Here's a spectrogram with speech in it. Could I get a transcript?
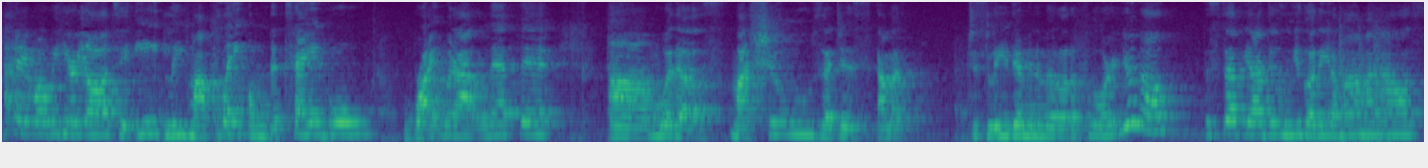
I came over here, y'all, to eat. Leave my plate on the table, right where I left it. Um, what else? My shoes. I just, I'ma just leave them in the middle of the floor. You know, the stuff y'all do when you go to your mama house.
